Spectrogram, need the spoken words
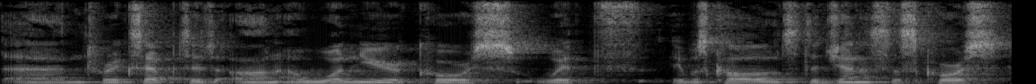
and were accepted on a one year course with it was called the Genesis course.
